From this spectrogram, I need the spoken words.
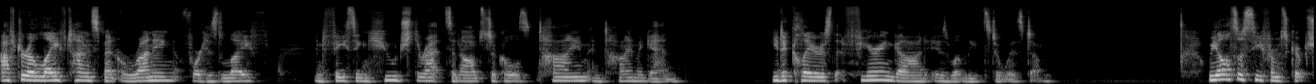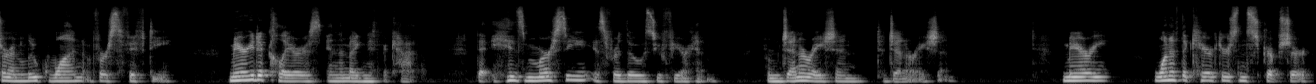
After a lifetime spent running for his life and facing huge threats and obstacles time and time again, he declares that fearing God is what leads to wisdom. We also see from Scripture in Luke 1, verse 50, Mary declares in the Magnificat that his mercy is for those who fear him, from generation to generation. Mary, one of the characters in Scripture,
